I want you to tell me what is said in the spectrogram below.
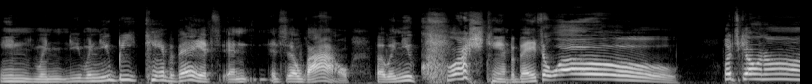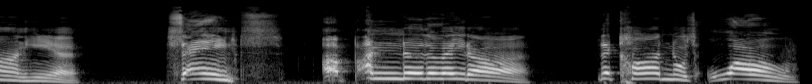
I mean, when you when you beat Tampa Bay, it's and it's a wow. But when you crush Tampa Bay, it's a whoa. What's going on here? Saints up under the radar. The Cardinals, whoa,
